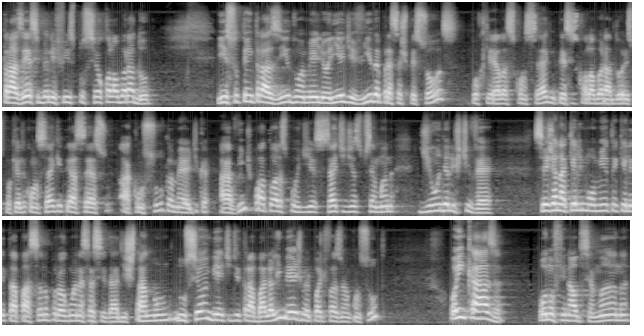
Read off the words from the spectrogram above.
trazer esse benefício para o seu colaborador. Isso tem trazido uma melhoria de vida para essas pessoas, porque elas conseguem, para esses colaboradores, porque eles conseguem ter acesso à consulta médica a 24 horas por dia, 7 dias por semana, de onde ele estiver. Seja naquele momento em que ele está passando por alguma necessidade de estar no, no seu ambiente de trabalho, ali mesmo ele pode fazer uma consulta, ou em casa, ou no final de semana,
